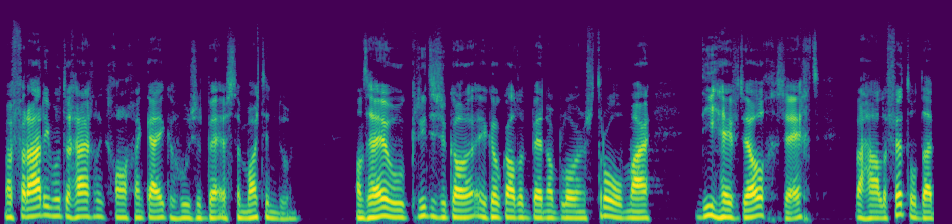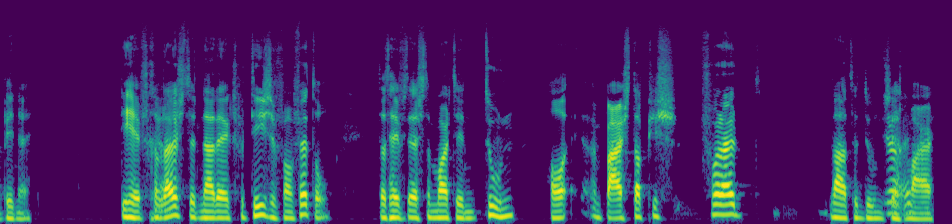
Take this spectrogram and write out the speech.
Maar Ferrari moet toch eigenlijk gewoon gaan kijken hoe ze het bij Aston Martin doen. Want hoe kritisch ik, al, ik ook altijd ben op Lawrence Stroll, maar die heeft wel gezegd, we halen Vettel daar binnen. Die heeft geluisterd naar de expertise van Vettel. Dat heeft Aston Martin toen al een paar stapjes vooruit laten doen, zeg maar.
